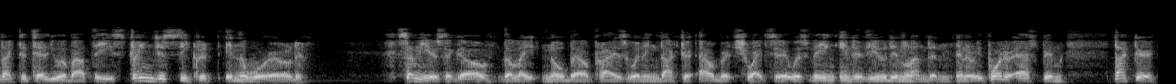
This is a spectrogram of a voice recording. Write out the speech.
like to tell you about the strangest secret in the world. Some years ago, the late Nobel Prize-winning Dr. Albert Schweitzer was being interviewed in London, and a reporter asked him, Doctor,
